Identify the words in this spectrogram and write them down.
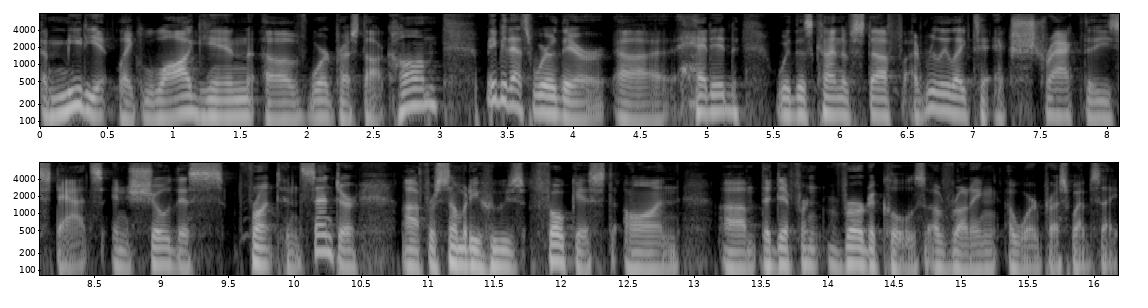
immediate like login of WordPress.com. Maybe that's where they're uh, headed with this kind of stuff. I'd really like to extract these stats and show this front and center uh, for somebody who's focused on um, the different verticals of running a WordPress website.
